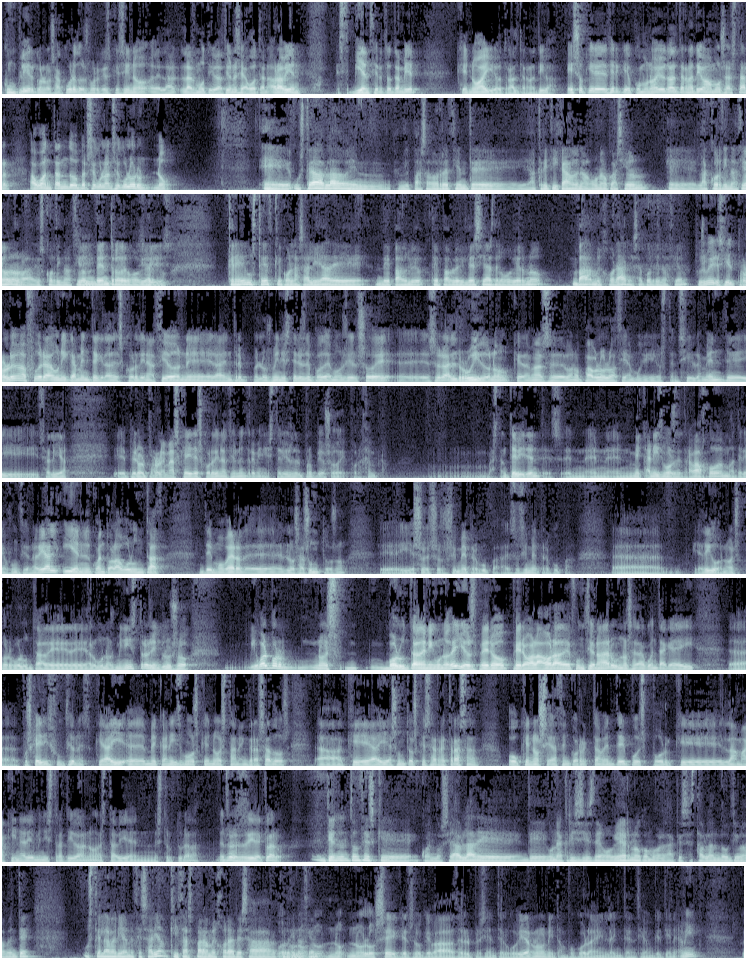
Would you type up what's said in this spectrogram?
cumplir con los acuerdos, porque es que si no, las motivaciones se agotan. Ahora bien, es bien cierto también que no hay otra alternativa. ¿Eso quiere decir que como no hay otra alternativa vamos a estar aguantando perseculan seculorum? No. Eh, usted ha hablado en, el pasado reciente, y ha criticado en alguna ocasión eh, la coordinación o la descoordinación dentro del gobierno. ¿Cree usted que con la salida de, de, Pablo, de Pablo Iglesias del gobierno va a mejorar esa coordinación? Pues mire, si el problema fuera únicamente que la descoordinación era entre los ministerios de Podemos y el PSOE, eh, eso era el ruido, ¿no? Que además, eh, bueno, Pablo lo hacía muy ostensiblemente y, salía. Eh, pero el problema es que hay descoordinación entre ministerios del propio PSOE, por ejemplo. Mm, bastante evidentes en, en mecanismos de trabajo, en materia funcionarial y en cuanto a la voluntad de mover los asuntos, ¿no? Y eso, eso sí me preocupa, eso sí me preocupa. Eh, ya digo, no es por voluntad de, algunos ministros, incluso igual por no es voluntad de ninguno de ellos, pero, pero a la hora de funcionar uno se da cuenta que hay eh, pues que hay disfunciones, que hay eh, mecanismos que no están engrasados, que hay asuntos que se retrasan o que no se hacen correctamente, pues porque la maquinaria administrativa no está bien estructurada. Eso es así de claro. Entiendo entonces que cuando se habla de, una crisis de gobierno como la que se está hablando últimamente, ¿usted la vería necesaria, quizás para mejorar esa coordinación? No, no, lo sé qué es lo que va a hacer el presidente del gobierno, ni tampoco la, la intención que tiene. A mí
